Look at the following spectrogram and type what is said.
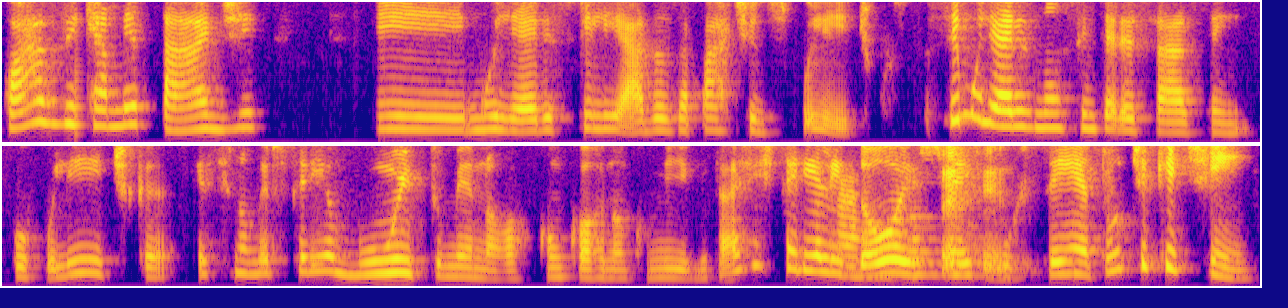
quase que a metade de mulheres filiadas a partidos políticos. Se mulheres não se interessassem por política, esse número seria muito menor, concordam comigo? Então, a gente teria ali ah, 2%, 3%, um tiquitim,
